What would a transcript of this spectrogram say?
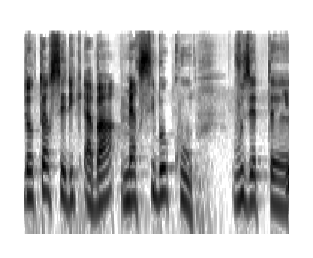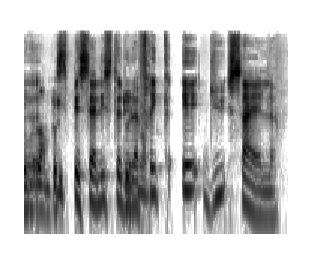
Docteur Sédic Abba, merci beaucoup. Vous êtes euh, spécialiste de l'Afrique et du Sahel.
